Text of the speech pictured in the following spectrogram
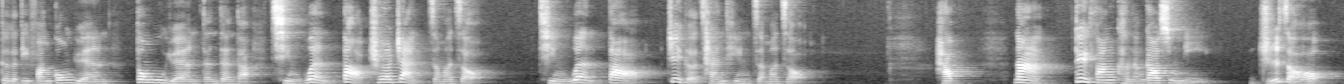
各个地方，公园、动物园等等的。请问到车站怎么走？请问到这个餐厅怎么走？好，那对方可能告诉你。直走，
